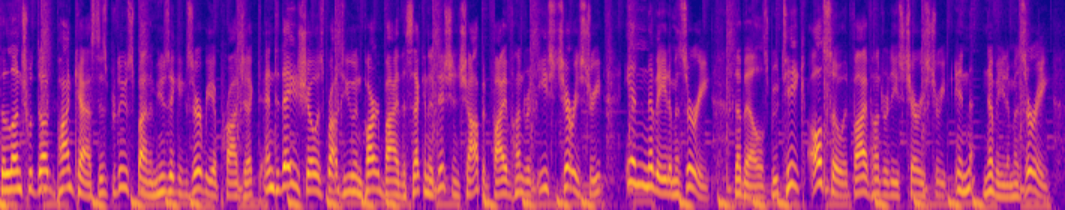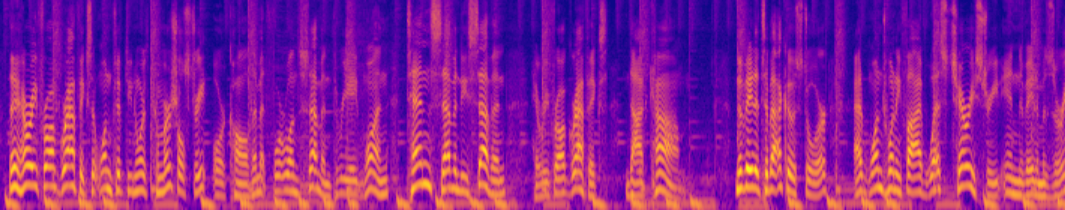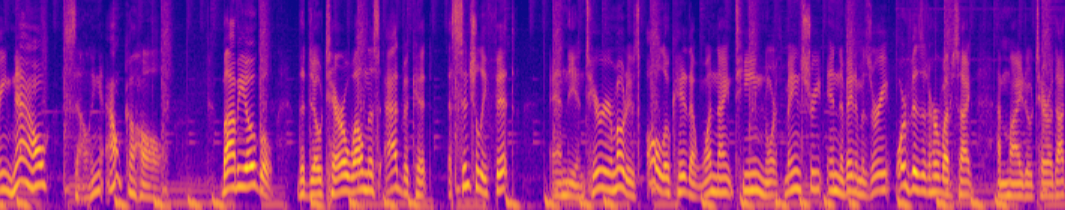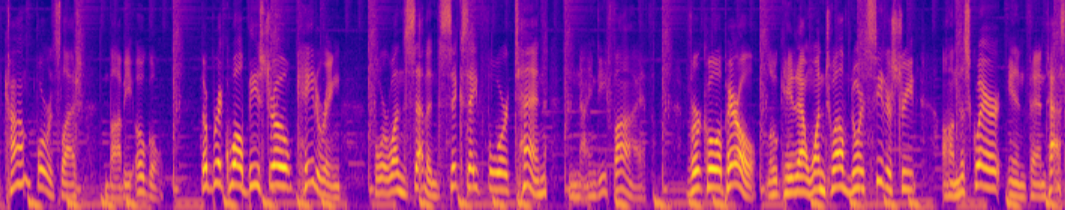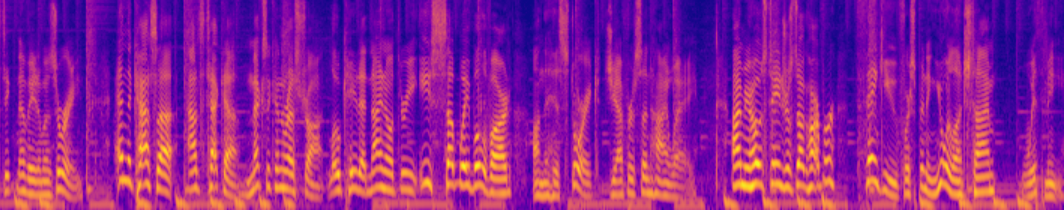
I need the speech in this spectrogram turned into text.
The Lunch with Doug podcast is produced by the Music Exerbia Project, and today's show is brought to you in part by the Second Edition shop at 500 East Cherry Street in Nevada, Missouri. The Bells Boutique, also at 500 East Cherry Street in Nevada, Missouri. The Harry Frog Graphics at 150 North Commercial Street, or call them at 417 381 1077, harryfroggraphics.com. Nevada Tobacco Store at 125 West Cherry Street in Nevada, Missouri, now selling alcohol. Bobby Ogle, the doTERRA Wellness Advocate, Essentially Fit, and the Interior Motives, all located at 119 North Main Street in Nevada, Missouri, or visit her website at mydoterra.com forward slash Bobby Ogle. The Brickwall Bistro Catering, 417 684 1095. Verco Apparel, located at 112 North Cedar Street on the square in fantastic Nevada, Missouri. And the Casa Azteca Mexican restaurant, located at 903 East Subway Boulevard on the historic Jefferson Highway. I'm your host, Dangerous Doug Harper. Thank you for spending your lunchtime with me.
